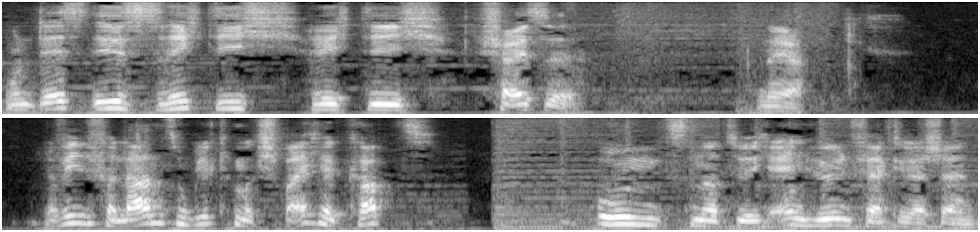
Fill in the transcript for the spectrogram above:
Und das ist richtig, richtig scheiße. Naja. Auf jeden Fall laden zum Glück haben wir gespeichert gehabt. Und natürlich ein Höhlenferkel erscheint.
